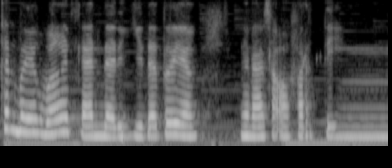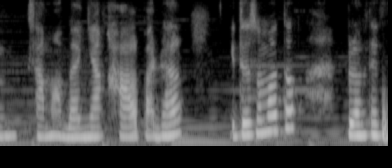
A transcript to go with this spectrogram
kan banyak banget kan dari kita tuh yang ngerasa overthink sama banyak hal padahal itu semua tuh belum tentu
